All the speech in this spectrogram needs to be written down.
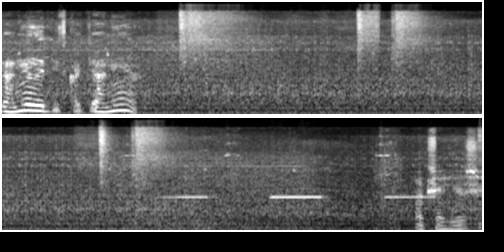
Тягни, лебідка, тягни. Так ще гірше.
